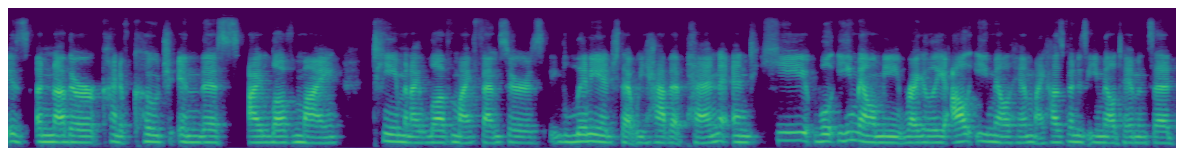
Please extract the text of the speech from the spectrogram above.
is another kind of coach in this. I love my team and I love my fencers lineage that we have at Penn. And he will email me regularly. I'll email him. My husband has emailed him and said,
